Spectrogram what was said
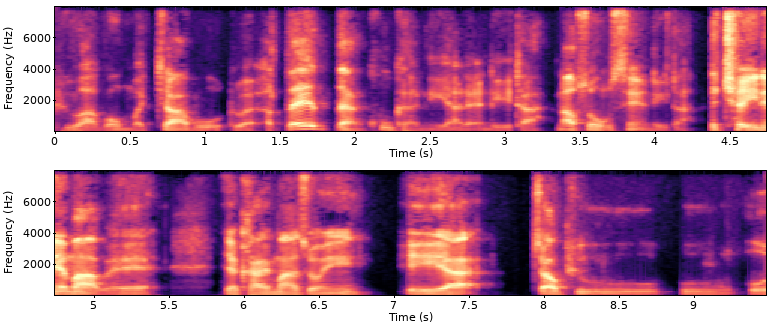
ပြူဟာကုန်းမကြဖို့အတွက်အသေးအတန်ခုခံနေရတဲ့အနေအထားနောက်ဆုံးအဆင့်အနေအထားအချိန်ထဲမှာပဲရခိုင်မှာဆိုရင်အေးကကြောက်ဖြူဟိုဟို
